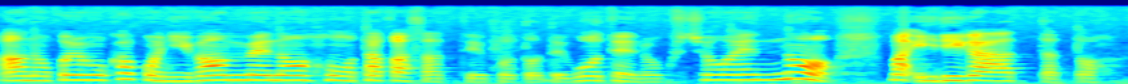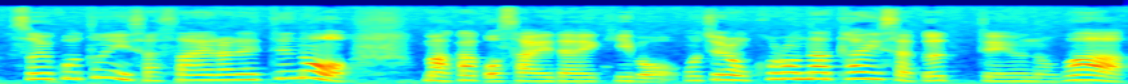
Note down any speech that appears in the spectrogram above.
あのこれも過去2番目の高さということで5.6兆円の、まあ、入りがあったと。そういうことに支えられての、まあ、過去最大規模。もちろんコロナ対策っていうのは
